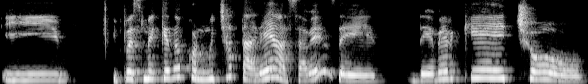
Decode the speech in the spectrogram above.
Y, y, pues me quedo con mucha tarea, ¿sabes? De, de ver qué he hecho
